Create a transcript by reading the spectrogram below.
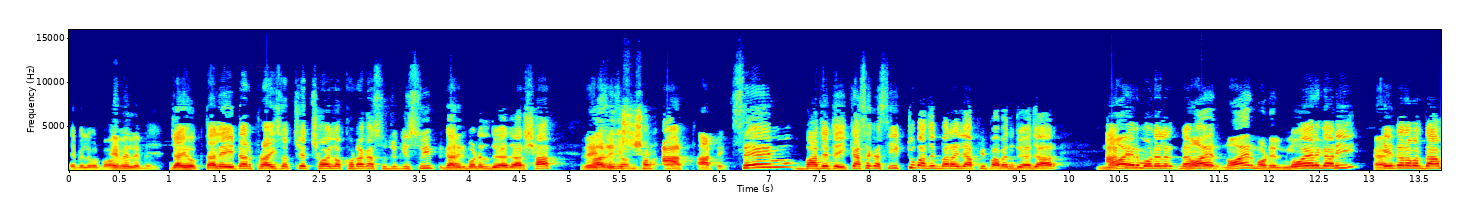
অ্যাভেলেবল পাওয়া যাবে। যাই হোক তাহলে এটার প্রাইস হচ্ছে ছয় লক্ষ টাকা সুজুকি সুইফট গাড়ির মডেল দুই হাজার সাত রেজিস্ট্রেশন আট। আটে। সেম বাজেটেই কাছাকাছি একটু বাজেট বাড়াইলে আপনি পাবেন দুই হাজার। আটের মডেলের নয়ের নয়ের। মডেল নয়ের গাড়ি হ্যাঁ। এটার আবার দাম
